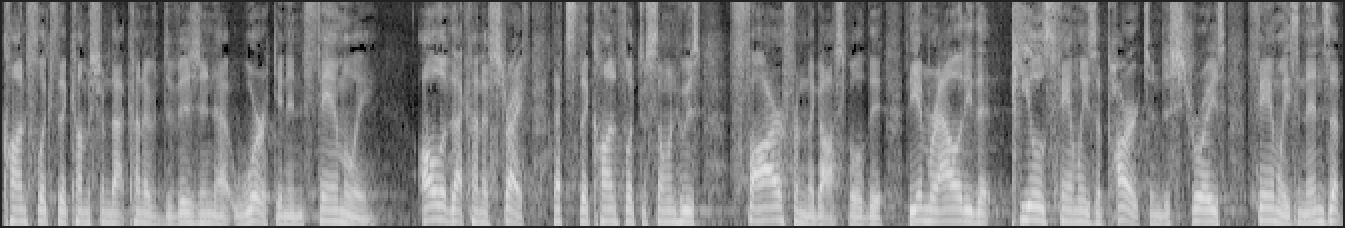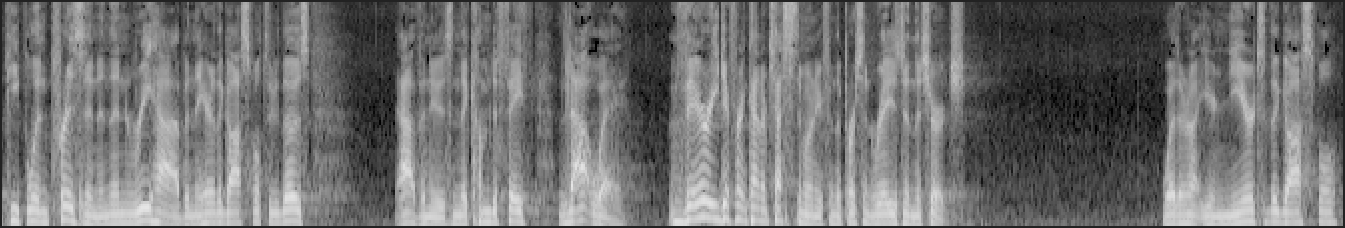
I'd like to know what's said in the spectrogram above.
conflict that comes from that kind of division at work and in family. All of that kind of strife. That's the conflict of someone who is far from the gospel, the, the immorality that peels families apart and destroys families and ends up people in prison and then rehab, and they hear the gospel through those avenues and they come to faith that way. Very different kind of testimony from the person raised in the church whether or not you're near to the gospel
